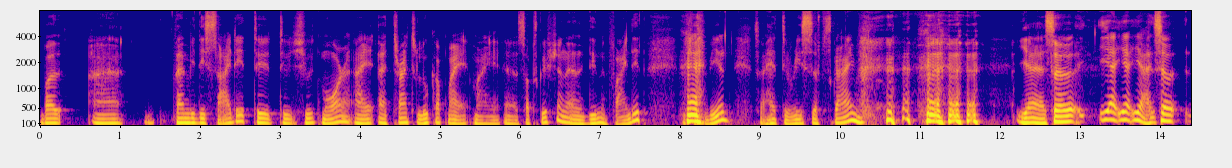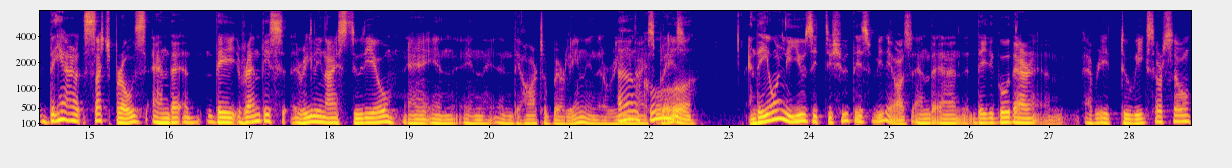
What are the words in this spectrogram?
but uh, when we decided to to shoot more, I, I tried to look up my my uh, subscription and I didn't find it. weird. So I had to resubscribe. yeah. So yeah, yeah, yeah. So they are such pros, and uh, they ran this really nice studio uh, in in in the heart of Berlin in a really oh, nice cool. place. And they only use it to shoot these videos, and uh, they go there um, every two weeks or so.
